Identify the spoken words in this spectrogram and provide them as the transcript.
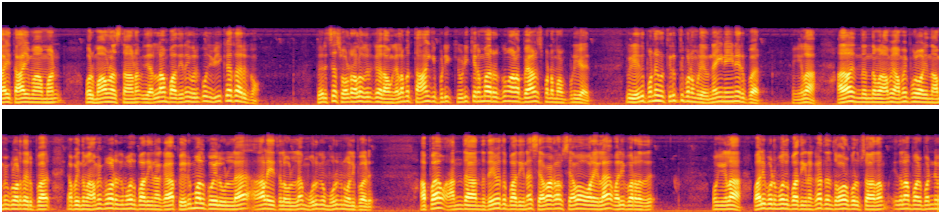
தாய் தாய் மாமன் ஒரு மாமன ஸ்தானம் இது எல்லாம் பார்த்தீங்கன்னா இவருக்கு கொஞ்சம் வீக்காக தான் இருக்கும். பெருசாக சொல்கிற அளவுக்கு இருக்காது. அவங்க எல்லாமே தாங்கி பிடி பிடிக்கிற மாதிரி இருக்கும். ஆனால் பேலன்ஸ் பண்ண முடியாது. இவர் எது பண்ண இவர் திருப்தி பண்ண முடியாது. நை நைனே இருப்பார். ஓகேங்களா? அதாவது இந்த இந்த அமை அமைப்பு இந்த அமைப்புகளோட தான் இருப்பார். அப்போ இந்த மாதிரி அமைப்புகளோட இருக்கும்போது பார்த்தீங்கன்னாக்கா பெருமாள் கோயில் உள்ள ஆலயத்தில் உள்ள முருகன் முருகன் வழிபாடு. அப்போ அந்த அந்த தெய்வத்தை பார்த்தீங்கன்னா செவ்வாய்க்கிழமை செவ்வாய் உரையில் வழிபடுறது. ஓகேங்களா? வழிபடும் போது பார்த்தீங்கன்னாக்கா அந்த தோர சாதம் இதெல்லாம் பண்ணி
